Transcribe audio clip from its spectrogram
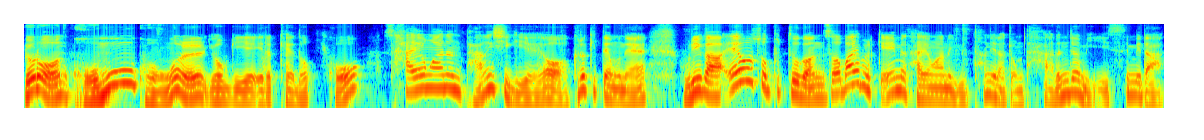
요런 고무공을 여기에 이렇게 넣고 사용하는 방식이에요. 그렇기 때문에 우리가 에어소프트건 서바이벌 게임에 사용하는 유탄이랑 좀 다른 점이 있습니다.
